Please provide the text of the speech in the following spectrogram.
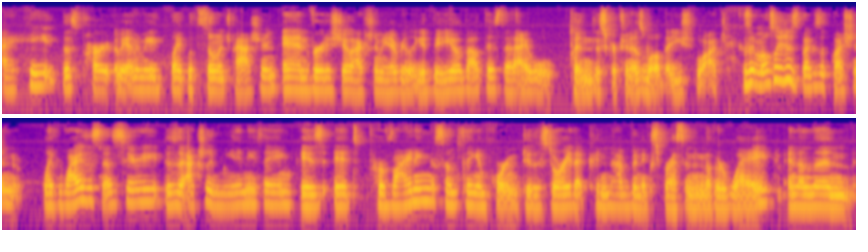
I hate this part of anime like with so much passion. And Virtus Joe actually made a really good video about this that I will put in the description as well that you should watch because it mostly just begs the question like, why is this necessary? Does it actually mean anything? Is it providing something important to the story that couldn't have been expressed in another way? And then, then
